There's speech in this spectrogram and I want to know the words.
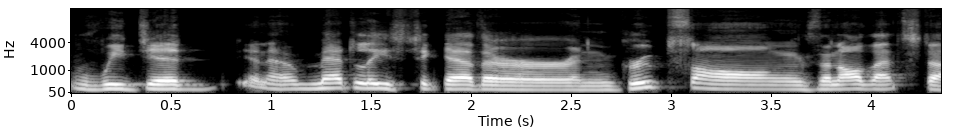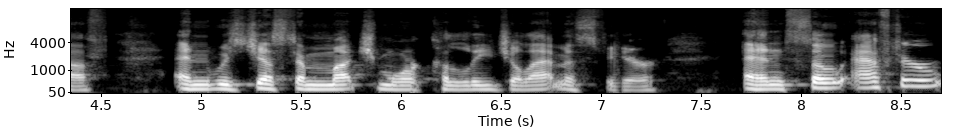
we did you know medleys together and group songs and all that stuff, and it was just a much more collegial atmosphere. And so after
